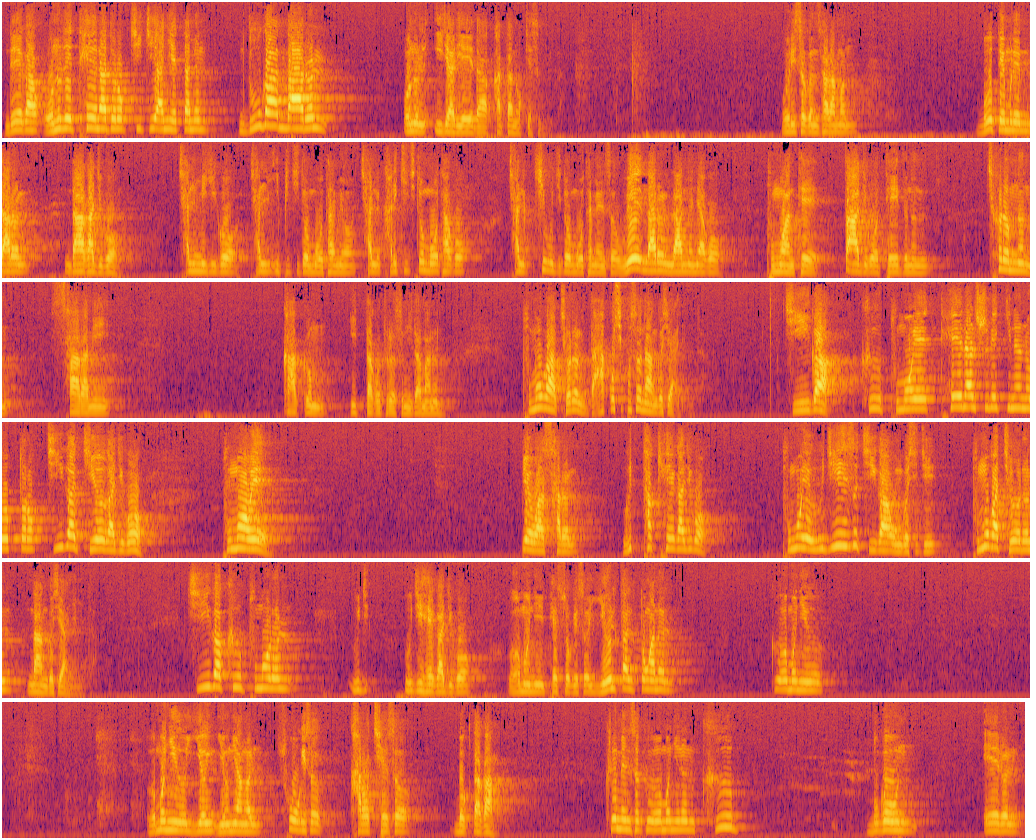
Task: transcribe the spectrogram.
내가 오늘에 태어나도록 짓지 아니했다면, 누가 나를 오늘 이 자리에다 갖다 놓겠습니까? 어리석은 사람은 무엇 때문에 나를 나 가지고 잘 미기고 잘 입히지도 못하며 잘 가리키지도 못하고 잘 키우지도 못하면서 왜 나를 낳느냐고 부모한테 따지고 대드는 철없는 사람이 가끔 있다고 들었습니다마는 부모가 저를 낳고 싶어서 낳은 것이 아닙니다. 지가 그 부모의 태어날 수밖에 없도록 지가 지어가지고 부모의 뼈와 살을 의탁해가지고 부모의 의지에서 지가 온 것이지 부모가 저를 낳은 것이 아닙니다. 지가 그 부모를 의지, 의지해가지고 어머니 뱃속에서 열 달 동안을 그 어머니의 어머니의 영양을 속에서 가로채서 먹다가 그러면서 그 어머니는 그 무거운 애를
